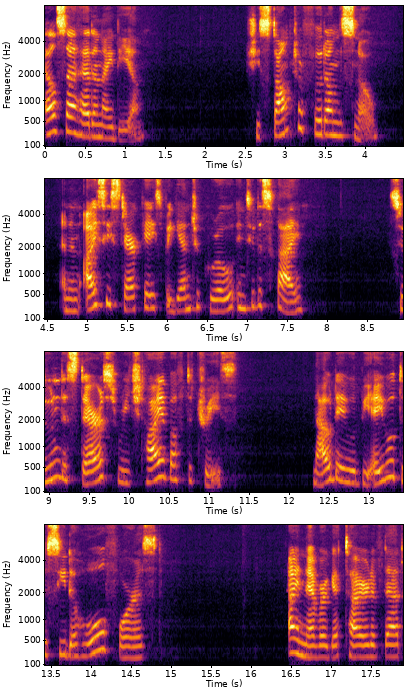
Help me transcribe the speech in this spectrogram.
Elsa had an idea. She stomped her foot on the snow, and an icy staircase began to grow into the sky. Soon the stairs reached high above the trees. Now they would be able to see the whole forest. I never get tired of that,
